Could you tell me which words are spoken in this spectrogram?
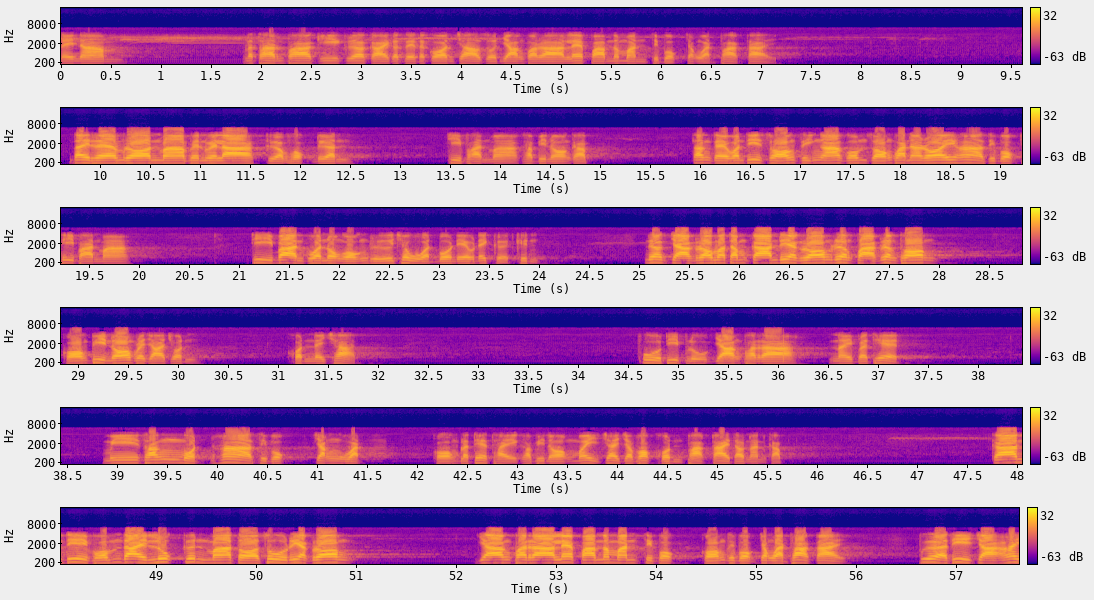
ในนาม ประธานภาคีเครือข่ายเกษตรกรชาวสวนยางพาราและปาล์มน้ำมัน 16 จังหวัดภาคใต้ ได้แรมร้อนมาเป็นเวลาเกือบ 6 เดือนที่ผ่านมาครับพี่น้องครับ ตั้งแต่วันที่ 2 สิงหาคม 2556 ที่ผ่านมา ที่บ้านควนนงหงหรือชวดโบเดลได้เกิดขึ้น เนื่องจากเรามาทำการเรียกร้องเรื่องปากเรื่องท้อง ของพี่น้องประชาชนคนในชาติ ผู้ที่ปลูกยางพาราในประเทศ มีทั้งหมด 56 จังหวัดของประเทศไทยครับพี่น้องไม่ใช่เฉพาะคนภาคใต้เท่านั้นครับ การที่ผมได้ลุกขึ้นมาต่อสู้เรียกร้อง ยางพาราและปาล์มน้ำมัน 16 ของ 16 จังหวัดภาคใต้ เพื่อที่จะให้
